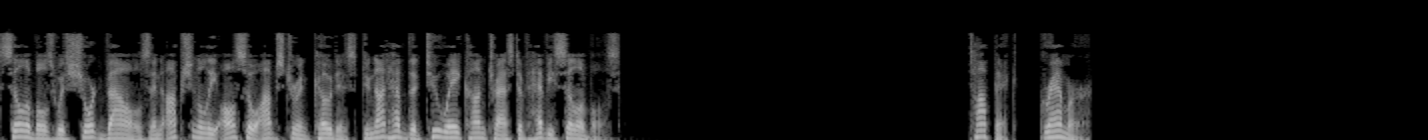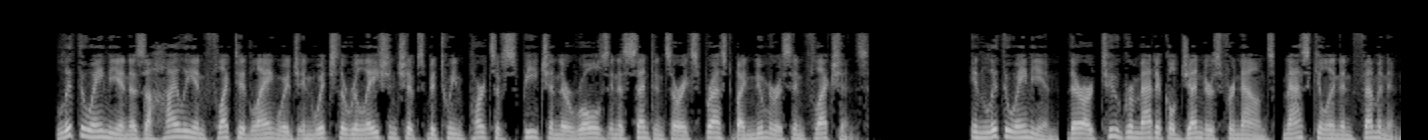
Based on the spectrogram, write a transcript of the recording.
syllables with short vowels and optionally also obstruent codas do not have the two-way contrast of heavy syllables. Grammar Lithuanian is a highly inflected language in which the relationships between parts of speech and their roles in a sentence are expressed by numerous inflections. In Lithuanian, there are two grammatical genders for nouns, masculine and feminine,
